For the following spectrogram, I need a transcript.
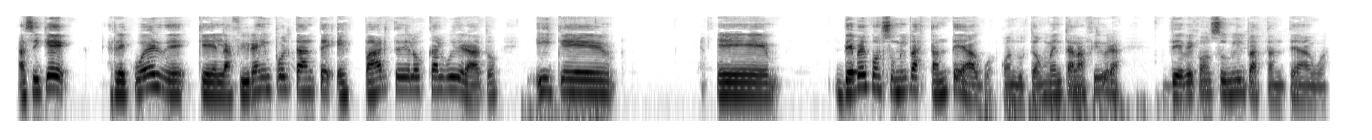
Así que recuerde que la fibra es importante, es parte de los carbohidratos y que eh, debe consumir bastante agua. Cuando usted aumenta la fibra, debe consumir bastante agua.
